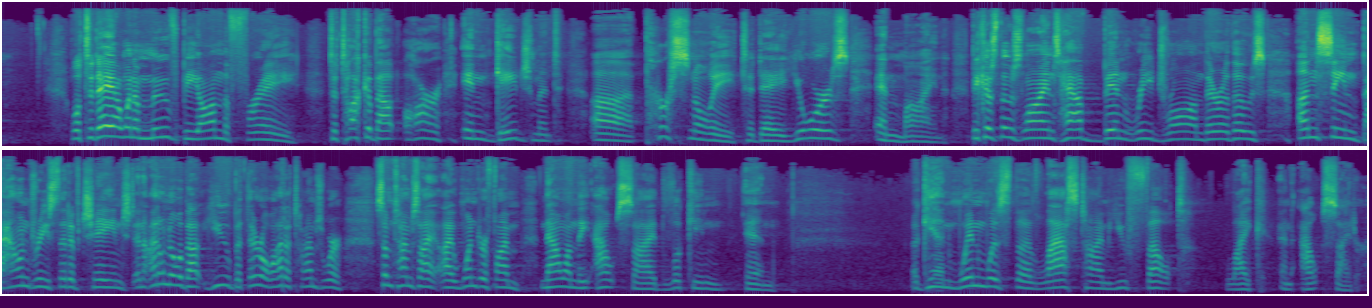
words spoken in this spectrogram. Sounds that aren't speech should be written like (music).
Well, today I want to move beyond the fray to talk about our engagement uh, personally today, yours and mine, because those lines have been redrawn. There are those unseen boundaries that have changed. And I don't know about you, but there are a lot of times where sometimes I, I wonder if I'm now on the outside looking in. Again, when was the last time you felt like an outsider?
